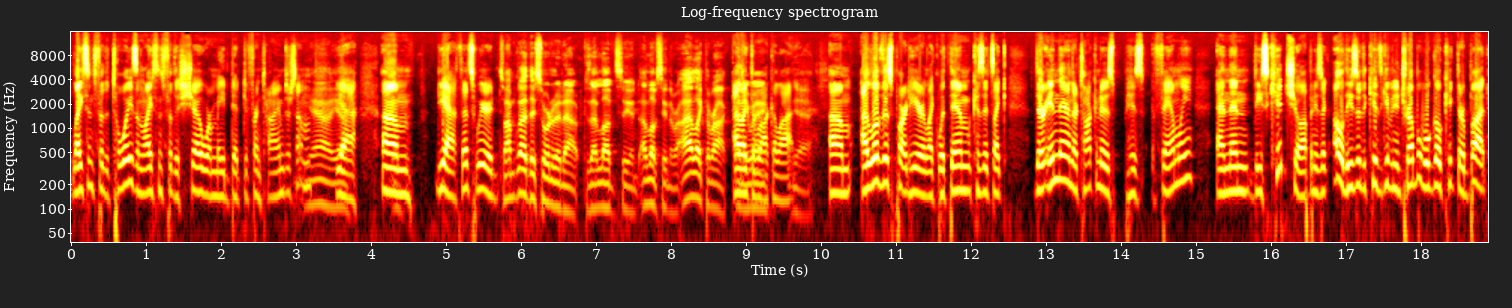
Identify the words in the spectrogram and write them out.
license for the toys and license for the show were made at different times or something. Yeah, yeah. Yeah. Um, yeah, that's weird. So I'm glad they sorted it out because I loved seeing. I love seeing the. Rock. I like the Rock. I like The. Rock a lot. Yeah. Um, I love this part here, like with them, because it's like they're in there and they're talking to his his family, and then these kids show up, and he's like, "Oh, these are the kids giving you trouble. We'll go kick their butt."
